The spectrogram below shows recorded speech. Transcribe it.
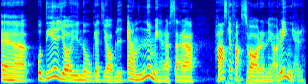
Eh, och det gör ju nog att jag blir ännu mera så här. Han ska fan svara när jag ringer.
